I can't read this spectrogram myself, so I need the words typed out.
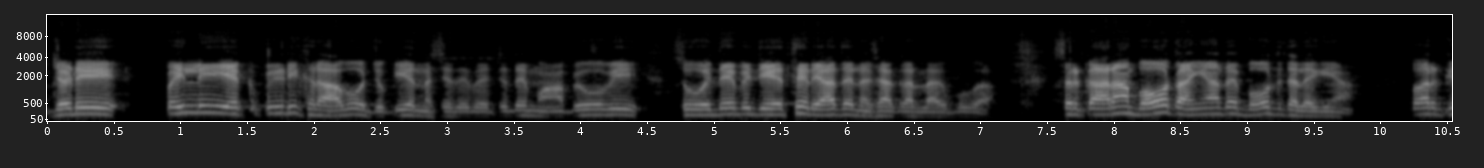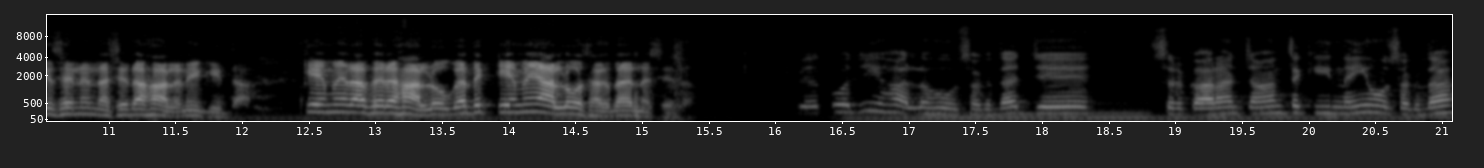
ਜਿਹੜੀ ਪਹਿਲੀ ਇੱਕ ਪੀੜ੍ਹੀ ਖਰਾਬ ਹੋ ਚੁੱਕੀ ਹੈ ਨਸ਼ੇ ਦੇ ਵਿੱਚ ਤੇ ਮਾਂ ਪਿਓ ਵੀ ਸੋਚਦੇ ਵੀ ਜੇ ਇੱਥੇ ਰਿਹਾ ਤੇ ਨਸ਼ਾ ਕਰਨ ਲੱਗ ਪਊਗਾ। ਸਰਕਾਰਾਂ ਬਹੁਤ ਆਈਆਂ ਤੇ ਬਹੁਤ ਚਲੇ ਗਈਆਂ। ਪਰ ਕਿਸੇ ਨੇ ਨਸ਼ੇ ਦਾ ਹੱਲ ਨਹੀਂ ਕੀਤਾ। ਕਿਵੇਂ ਦਾ ਫਿਰ ਹੱਲ ਹੋਊਗਾ ਤੇ ਕਿਵੇਂ ਹੱਲ ਹੋ ਸਕਦਾ ਹੈ ਨਸ਼ੇ ਦਾ? ਬਿਲਕੁਲ ਜੀ, ਹੱਲ ਹੋ ਸਕਦਾ ਜੇ ਸਰਕਾਰਾਂ ਚਾਹਣ ਤੇ ਕੀ ਨਹੀਂ ਹੋ ਸਕਦਾ,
